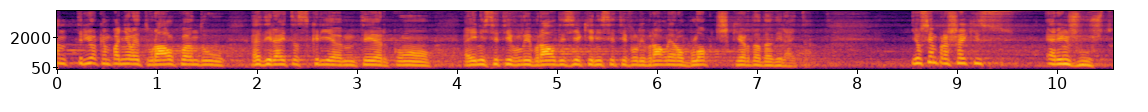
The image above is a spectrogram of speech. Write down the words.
anterior campanha eleitoral, quando a direita se queria meter com a iniciativa liberal, dizia que a iniciativa liberal era o bloco de esquerda da direita. Eu sempre achei que isso era injusto,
